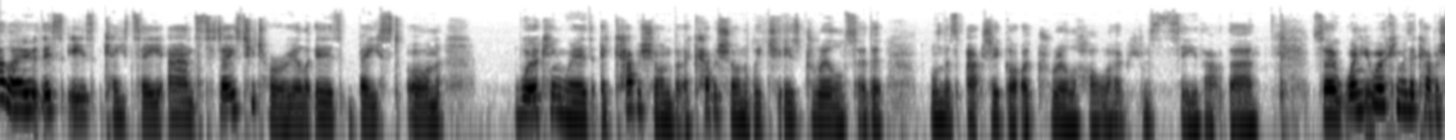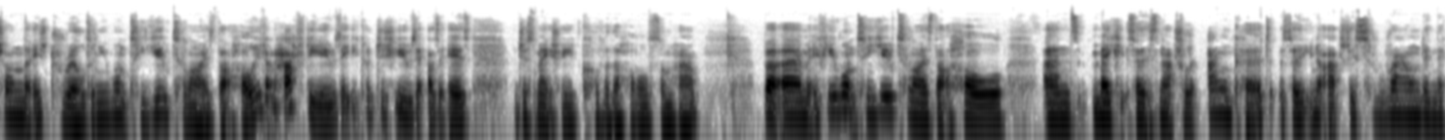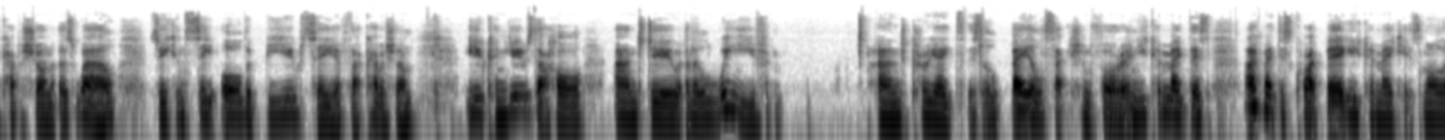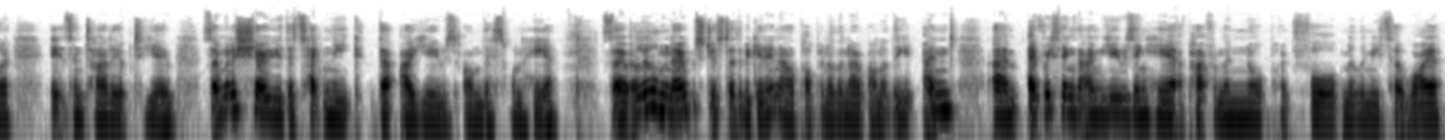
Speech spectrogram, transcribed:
Hello, this is Katie and today's tutorial is based on working with a cabochon, but a cabochon which is drilled so that one that's actually got a drill hole. I hope you can see that there. So when you're working with a cabochon that is drilled and you want to utilise that hole, you don't have to use it, you could just use it as it is and just make sure you cover the hole somehow. But um, if you want to utilise that hole and make it so it's naturally anchored so that you're not actually surrounding the cabochon as well, so you can see all the beauty of that cabochon, you can use that hole and do a little weave and create this little bail section for it and you can make this I've made this quite big you can make it smaller it's entirely up to you so I'm going to show you the technique that I used on this one here so a little note just at the beginning I'll pop another note on at the end um, everything that I'm using here apart from the 0.4 millimeter wire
